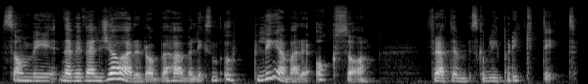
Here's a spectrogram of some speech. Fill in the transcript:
som vi, när vi väl gör det då, behöver liksom uppleva det också för att det ska bli på riktigt.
